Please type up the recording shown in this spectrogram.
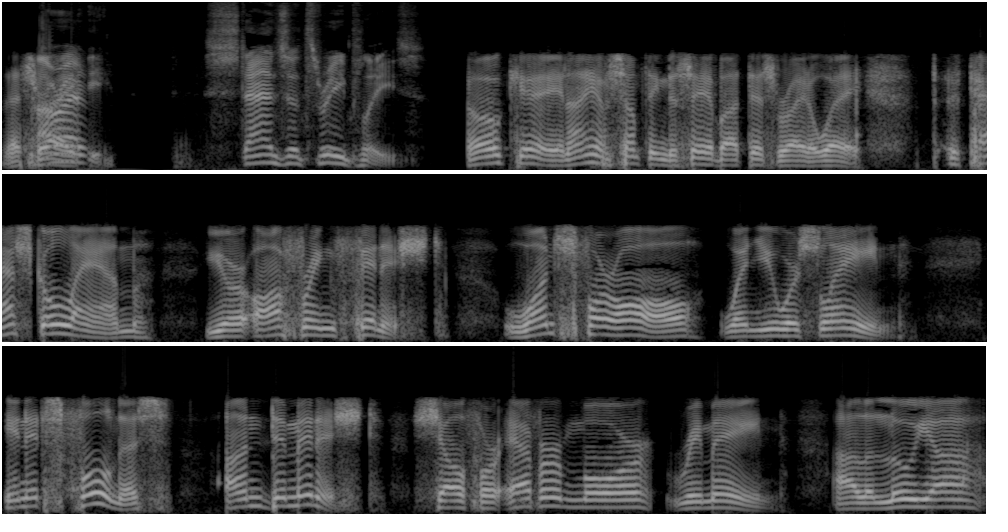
That's right. All righty. Stanza three, please. Okay, and I have something to say about this right away. Paschal Lamb, your offering finished, once for all when you were slain. In its fullness, undiminished, shall forevermore remain. Alleluia,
